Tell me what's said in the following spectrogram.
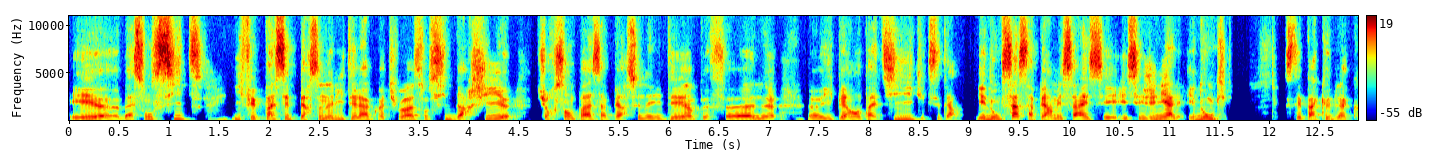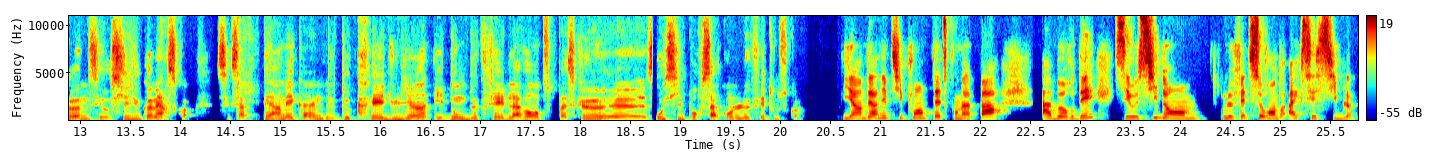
Et euh, bah, son site, il fait pas cette personnalité-là, quoi. Tu vois, son site d'archi, tu ressens pas sa personnalité un peu fun, hyper empathique etc. Et donc ça, ça permet ça et c'est génial. Et donc, c'est pas que de la com, c'est aussi du commerce. C'est que ça permet quand même de, créer du lien et donc de créer de la vente, parce que euh, c'est aussi pour ça qu'on le fait tous, quoi. Il y a un dernier petit point peut-être qu'on n'a pas abordé, c'est aussi dans le fait de se rendre accessible.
